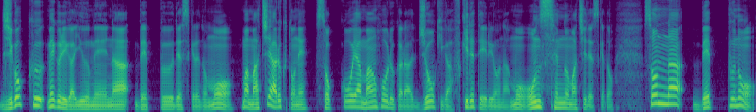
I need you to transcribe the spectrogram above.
地獄巡りが有名な別府ですけれども、まあ、街歩くとね側溝やマンホールから蒸気が噴き出ているようなもう温泉の街ですけどそんな別府の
